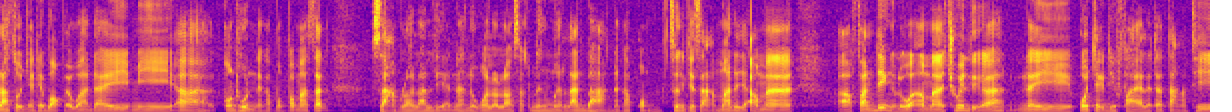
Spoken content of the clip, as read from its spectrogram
ล่าสุดอย่างที่บอกไปว่าได้มีอกองทุนนะครับผมประมาณสัก 300 ล้านเหรียญนะหรือว่าราวๆสัก 1 0,000 ล้านบาทนะครับผมซึ่งจะสามารถที่จะเอามาฟันดิ้งหรือว่าเอามาช่วยเหลือในโปรเจกต์ d e f i อะไรต่างๆ ที่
